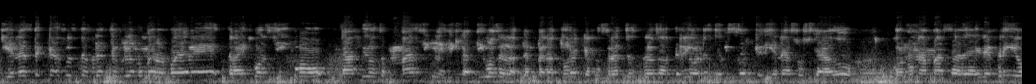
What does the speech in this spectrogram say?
y en este caso este frente frío número 9 trae consigo cambios más significativos de la temperatura que los frentes fríos anteriores debido que viene asociado con una masa de aire frío,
